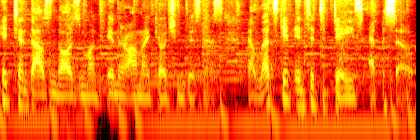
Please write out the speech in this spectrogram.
hit $10,000 a month in their online coaching business. Now, let's get into today's episode.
